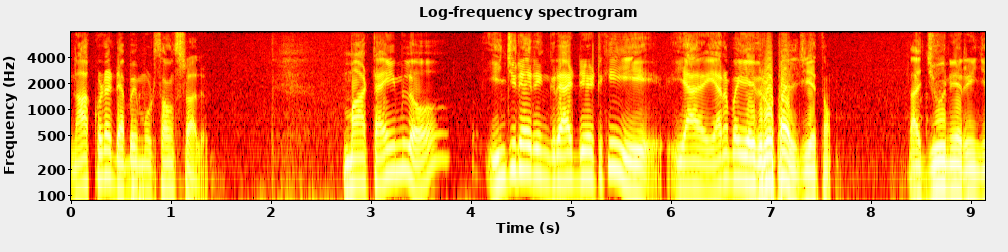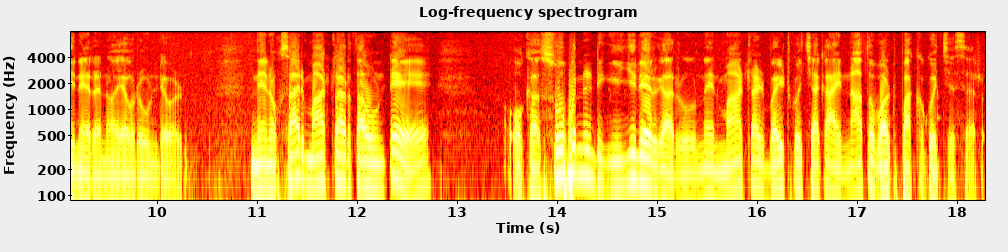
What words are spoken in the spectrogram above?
నాకు కూడా డెబ్బై మూడు సంవత్సరాలు. మా టైంలో ఇంజనీరింగ్ గ్రాడ్యుయేట్కి ఎనభై ఐదు రూపాయలు జీతం. నా జూనియర్ ఇంజనీర్ అని ఎవరో ఉండేవాడు. నేను ఒకసారి మాట్లాడుతూ ఉంటే ఒక సూపరింటెండింగ్ ఇంజనీర్ గారు నేను మాట్లాడి బయటకు వచ్చాక ఆయన నాతో పాటు పక్కకు వచ్చేసారు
